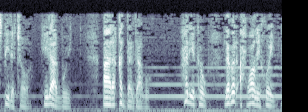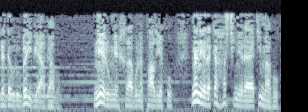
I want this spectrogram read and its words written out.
سپی دەچەوە هیلاک بوویت ئارەقەت دەردابوو هەریەکە و لەبەر ئەحواڵی خۆی لە دەوروبەری بێ ئاگا بوو نێر و مێ خرابوونە پاڵیەک و نە نێرەکە هەستی نێرایەتی مابوو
